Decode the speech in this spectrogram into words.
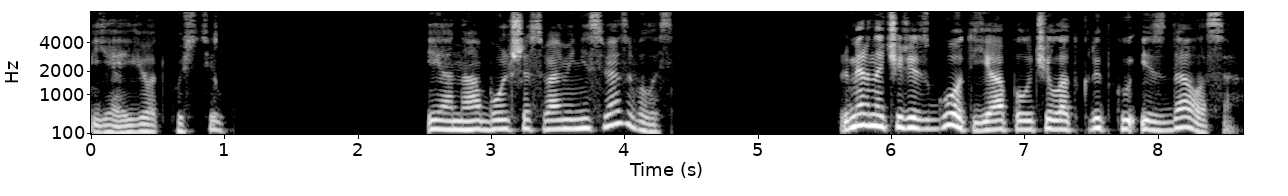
я ее отпустил. И она больше с вами не связывалась? Примерно через год я получил открытку из Далласа.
